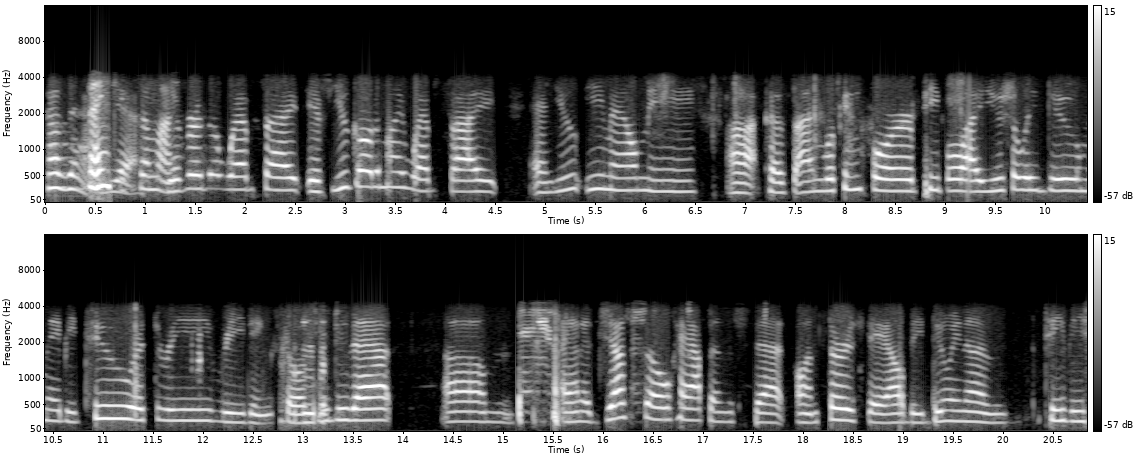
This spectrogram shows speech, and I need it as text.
How's that? Thank yes. you so much. Give her the website. If you go to my website and you email me, because I'm looking for people, I usually do maybe two or three readings. So if you do that, um, and it just so happens that on Thursday I'll be doing a TV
